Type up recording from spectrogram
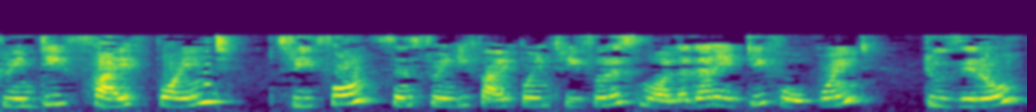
25.34 since 25.34 is smaller than 84.20.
